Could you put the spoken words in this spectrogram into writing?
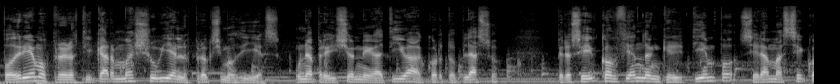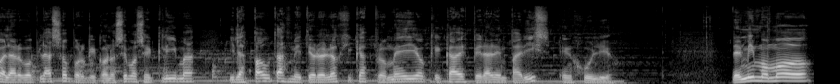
Podríamos pronosticar más lluvia en los próximos días, una previsión negativa a corto plazo, pero seguir confiando en que el tiempo será más seco a largo plazo porque conocemos el clima y las pautas meteorológicas promedio que cabe esperar en París en julio. Del mismo modo,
